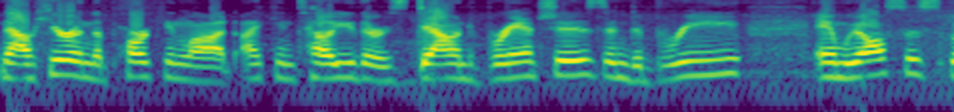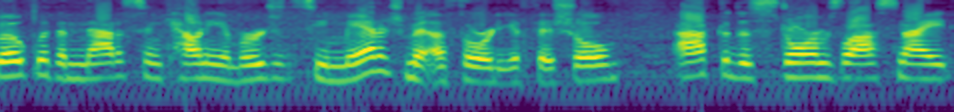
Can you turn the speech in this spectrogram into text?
Now here in the parking lot, I can tell you there's downed branches and debris. And we also spoke with a Madison County Emergency Management Authority official after the storms last night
